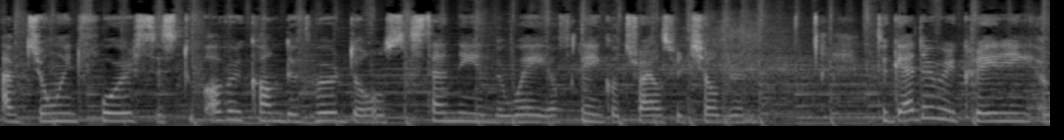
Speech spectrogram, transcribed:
have joined forces to overcome the hurdles standing in the way of clinical trials for children. Together, we're creating a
